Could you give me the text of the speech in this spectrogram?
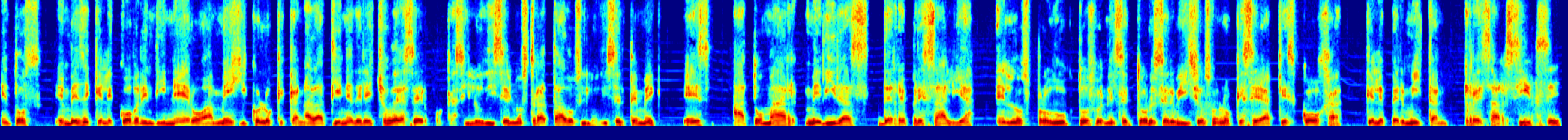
entonces, en vez de que le cobren dinero a México, lo que Canadá tiene derecho de hacer, porque así lo dicen los tratados y lo dice el TEMEC, es a tomar medidas de represalia en los productos o en el sector de servicios o en lo que sea que escoja que le permitan resarcirse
